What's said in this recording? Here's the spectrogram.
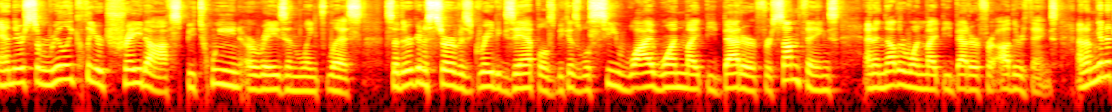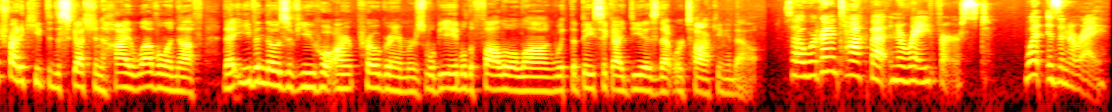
And there's some really clear trade offs between arrays and linked lists. So they're going to serve as great examples because we'll see why one might be better for some things and another one might be better for other things. And I'm going to try to keep the discussion high level enough that even those of you who aren't programmers will be able to follow along with the basic ideas that we're talking about. So we're going to talk about an array first. What is an array?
